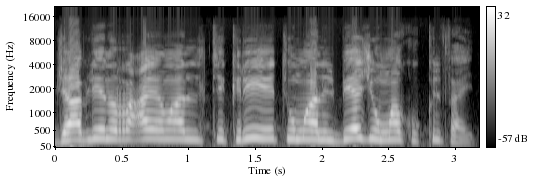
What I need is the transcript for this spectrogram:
جاب لنا الرعاية مال التكريت ومال البيج وماكو كل فايدة.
